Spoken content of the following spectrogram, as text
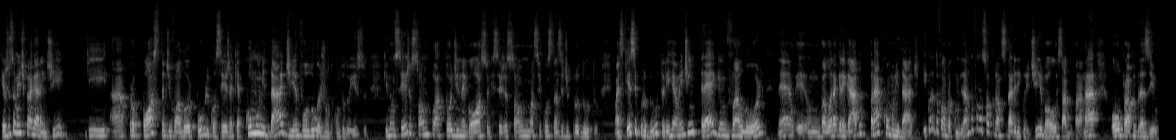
que é justamente para garantir que a proposta de valor público, ou seja, que a comunidade evolua junto com tudo isso, que não seja só um platô de negócio, que seja só uma circunstância de produto, mas que esse produto ele realmente entregue um valor, né, um valor agregado para a comunidade. E quando eu estou falando para a comunidade, não estou falando só para a cidade de Curitiba, ou o estado do Paraná, ou o próprio Brasil.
